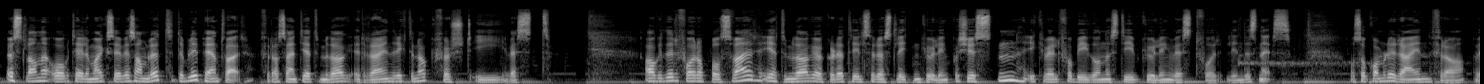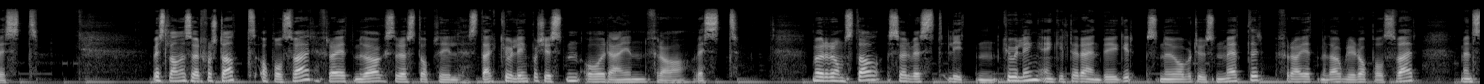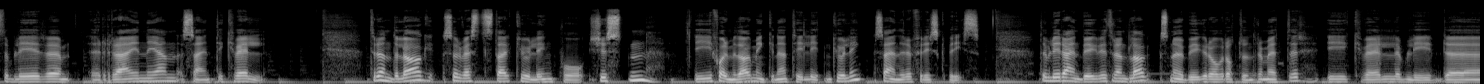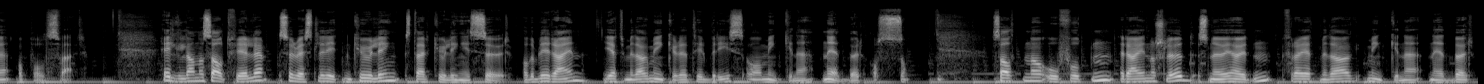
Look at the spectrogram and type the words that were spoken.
Østlandet og Telemark ser vi samlet. Det blir pent vær. Fra seint i ettermiddag regn riktignok, først i vest. Agder får oppholdsvær. I ettermiddag øker det til sørøst liten kuling på kysten. I kveld forbigående stiv kuling vest for Lindesnes. Og så kommer det regn fra vest. Vestlandet sør for Stad oppholdsvær. Fra i ettermiddag sørøst opp til sterk kuling på kysten og regn fra vest. Møre og Romsdal sørvest liten kuling, enkelte regnbyger, snø over 1000 meter. Fra i ettermiddag blir det oppholdsvær, mens det blir regn igjen seint i kveld. Trøndelag sørvest sterk kuling på kysten. I formiddag minkende til liten kuling, seinere frisk bris. Det blir regnbyger i Trøndelag, snøbyger over 800 meter. I kveld blir det oppholdsvær. Helgeland og Saltfjellet sørvestlig liten kuling, sterk kuling i sør. Og det blir regn. I ettermiddag minker det til bris og minkende nedbør også. Salten og Ofoten regn og sludd, snø i høyden. Fra i ettermiddag minkende nedbør.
